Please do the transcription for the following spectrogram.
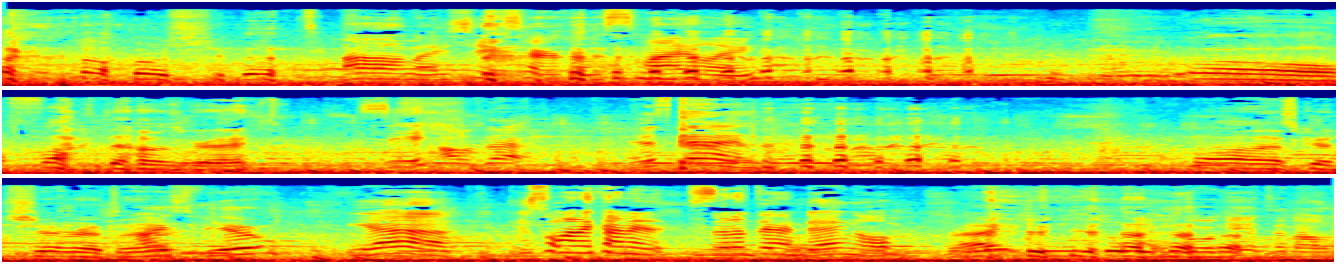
oh, shit. Oh, my cheeks hurt from smiling. Oh, fuck, that was great. See? How was that? It was good. Oh, that's good shit right there. Nice view, Yeah. You just want to kind of sit up there and dangle. right? You can go again, 10 dollars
